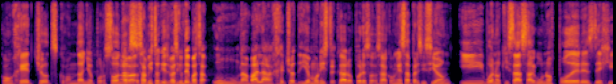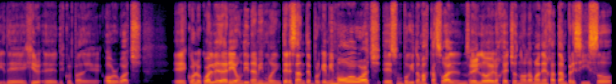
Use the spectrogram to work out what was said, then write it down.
con headshots, con daño por Ah, zonas. o sea, has visto que básicamente vas a una bala a headshot y ya moriste. Claro, por eso, o sea, con esa precisión y bueno, quizás algunos poderes de, de eh, disculpa, de Overwatch, eh, con lo cual le daría un dinamismo interesante porque el mismo Overwatch es un poquito más casual, Sí. Eh, lo de los hechos no lo maneja tan preciso,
